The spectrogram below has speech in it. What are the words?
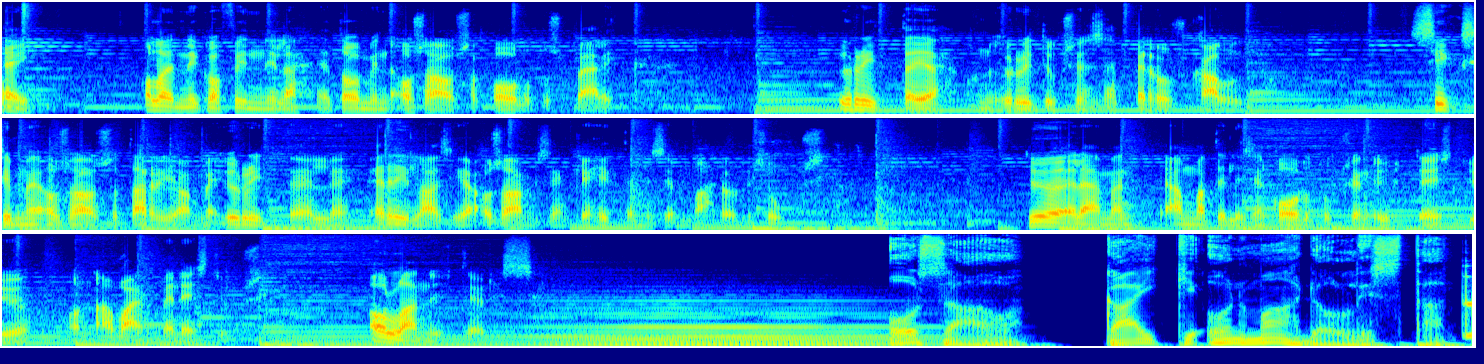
Hei, olen Niko Finnilä ja toimin osaossa koulutuspäällikkönä. Yrittäjä on yrityksensä peruskallio. Siksi me osaossa tarjoamme yrittäjille erilaisia osaamisen kehittämisen mahdollisuuksia. Työelämän ja ammatillisen koulutuksen yhteistyö on avain menestykseen. Ollaan yhteydessä. Osao. Kaikki on mahdollista.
